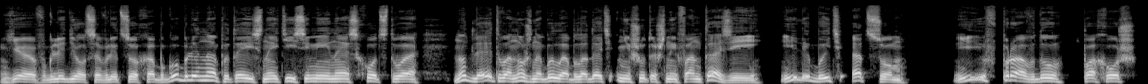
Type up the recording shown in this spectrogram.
Я вгляделся в лицо Хабгоблина, пытаясь найти семейное сходство, но для этого нужно было обладать нешуточной фантазией или быть отцом. И вправду похож.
